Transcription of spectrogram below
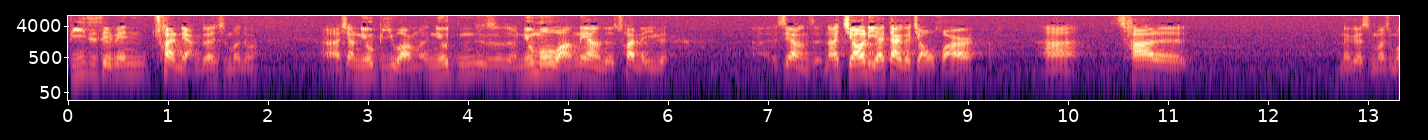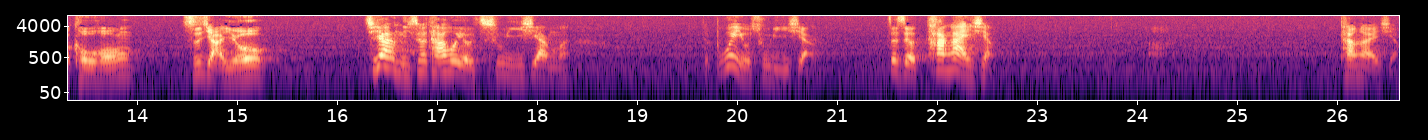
鼻子这边串两个什么什么，啊像牛鼻王牛牛魔王那样子串了一个，这样子，那脚里还戴个脚环儿，啊擦了那个什么什么口红，指甲油，这样你说他会有出离相吗？不会有出离相，这是有贪爱相，贪爱相。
